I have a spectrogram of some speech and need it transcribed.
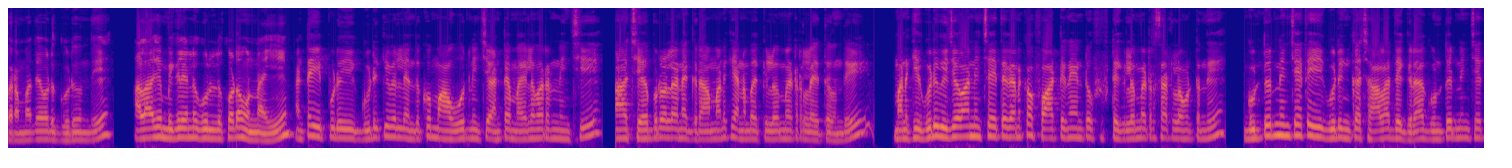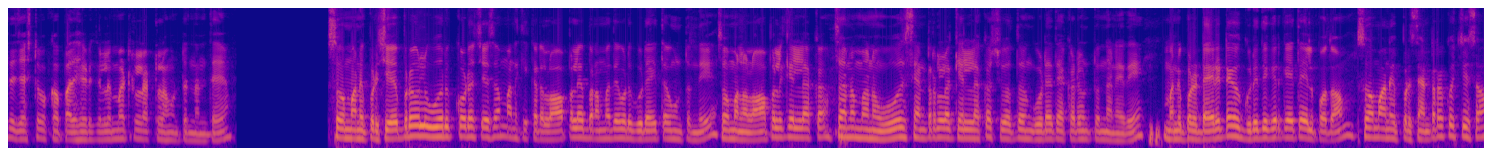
బ్రహ్మదేవుడి గుడి ఉంది. అలాగే మిగిలిన గుళ్ళు కూడా ఉన్నాయి. అంటే ఇప్పుడు ఈ గుడికి వెళ్ళేందుకు మా ఊరు నుంచి అంటే మైలవరం నుంచి ఆ చేబ్రోల్ అనే గ్రామానికి ఎనభై కిలోమీటర్లు అయితే ఉంది. మనకి గుడి విజయవాడ నుంచి అయితే కనుక forty nine to fifty kilometres అట్లా ఉంటుంది. గుంటూరు నుంచి అయితే ఈ గుడి ఇంకా చాలా దగ్గర. గుంటూరు నుంచి అయితే జస్ట్ ఒక పదిహేడు కిలోమీటర్లు అట్లా ఉంటుంది అంతే. సో మనం ఇప్పుడు చేబ్రోలు ఊరికి కూడా చేసాం. మనకి ఇక్కడ లోపలే బ్రహ్మదేవుడి గుడి అయితే ఉంటుంది. సో మనం లోపలికి వెళ్ళాక సో మన ఊరు సెంటర్లోకి వెళ్ళాక చూద్దాం గుడి అయితే ఎక్కడ ఉంటుంది అనేది. మనం ఇప్పుడు డైరెక్ట్గా గుడి దగ్గరికి అయితే వెళ్ళిపోదాం. సో మనం ఇప్పుడు సెంటర్కి వచ్చేసాం.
